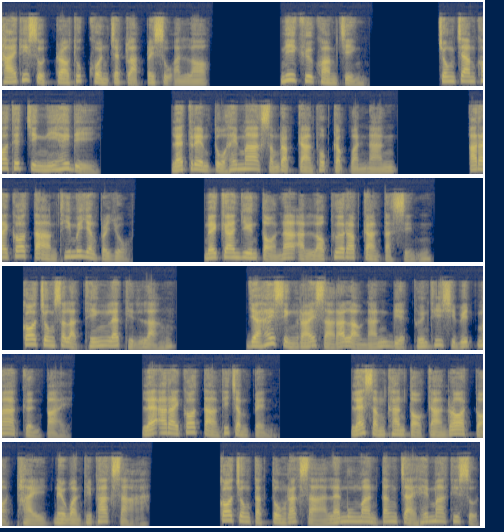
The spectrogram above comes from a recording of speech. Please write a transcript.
ท้ายที่สุดเราทุกคนจะกลับไปสู่อันลลอฮ์นี่คือความจริง จงจำข้อเท็จจริงนี้ให้ดี และเตรียมตัวให้มากสำหรับการพบกับวันนั้น อะไรก็ตามที่ไม่ยังประโยชน์ ในการยืนต่อหน้าอันลลอฮ์เพื่อรับการตัดสิน ก็จงสลัดทิ้งและผินหลัง อย่าให้สิ่งไร้สาระเหล่านั้นเบียดพื้นที่ชีวิตมากเกินไป และอะไรก็ตามที่จำเป็น และสำคัญต่อการรอดปลอดภัยในวันพิพากษา ก็จงตักตวงรักษาและมุ่งมั่นตั้งใจให้มากที่สุด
